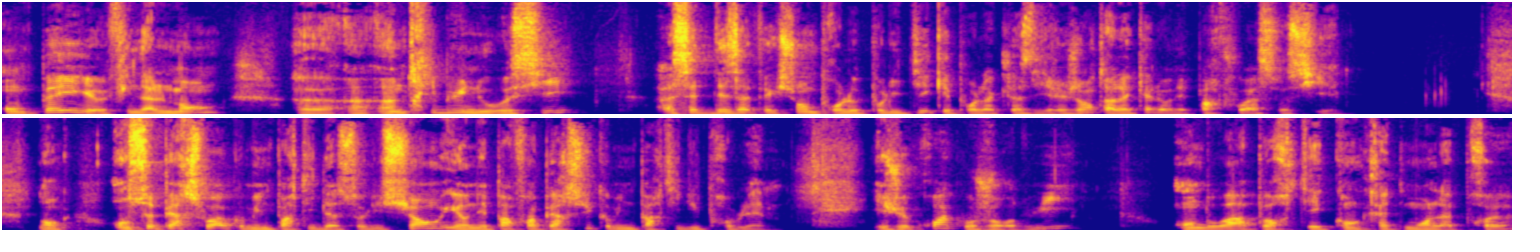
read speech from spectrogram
On paye euh, finalement euh, un, tribut, nous aussi, à cette désaffection pour le politique et pour la classe dirigeante à laquelle on est parfois associé. Donc, on se perçoit comme une partie de la solution et on est parfois perçu comme une partie du problème. Et je crois qu'aujourd'hui, on doit apporter concrètement la preuve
